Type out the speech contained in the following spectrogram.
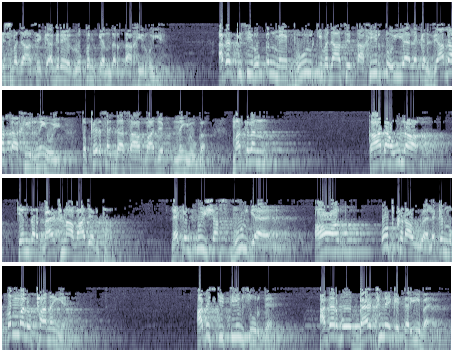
اس وجہ سے کہ اگلے رکن کے اندر تاخیر ہوئی ہے۔ اگر کسی رکن میں بھول کی وجہ سے تاخیر تو ہوئی ہے لیکن زیادہ تاخیر نہیں ہوئی تو پھر سجدہ صاحب واجب نہیں ہوگا۔ مثلا کادا اولا کے اندر بیٹھنا واجب تھا، لیکن کوئی شخص بھول گیا ہے اور اٹھ کھڑا ہوا ہے، لیکن مکمل اٹھا نہیں ہے۔ اب اس کی تین صورتیں۔ اگر وہ بیٹھنے کے قریب ہے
